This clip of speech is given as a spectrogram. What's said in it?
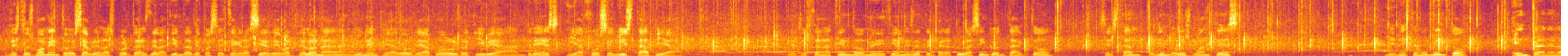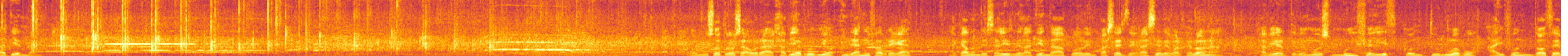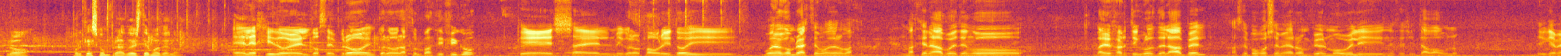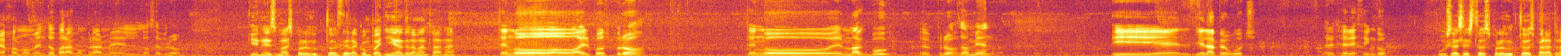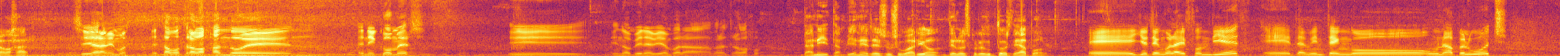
En estos momentos se abren las puertas de la tienda de Passeig de Gracia de Barcelona y un empleado de Apple recibe a Andrés y a José Luis Tapia. Les están haciendo mediciones de temperatura sin contacto, se están poniendo los guantes y en este momento entran en la tienda. Con nosotros ahora Javier Rubio y Dani Fabregat. Acaban de salir de la tienda Apple en Passeig de Gracia de Barcelona. Javier, te vemos muy feliz con tu nuevo iPhone 12 Pro. ¿Por qué has comprado este modelo? He elegido el 12 Pro en color azul pacífico, que es el, mi color favorito y bueno comprar este modelo más, más que nada porque tengo varios artículos de la Apple. Hace poco se me rompió el móvil y necesitaba uno. Y qué mejor momento para comprarme el 12 Pro. ¿Tienes más productos de la compañía de la manzana? Tengo AirPods Pro, tengo el MacBook, el Pro también, y el, Apple Watch, el Series 5. ¿Usas estos productos para trabajar? Sí, ahora mismo estamos trabajando en e-commerce y, nos viene bien para, el trabajo. Dani, también eres usuario de los productos de Apple. Eh, yo tengo el iPhone 10, eh, también tengo un Apple Watch,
